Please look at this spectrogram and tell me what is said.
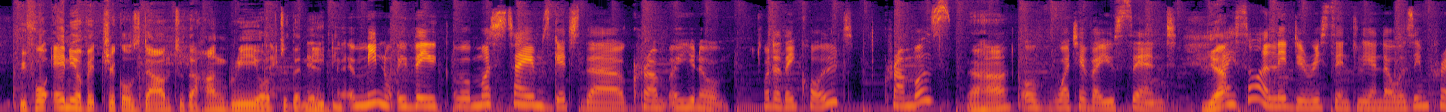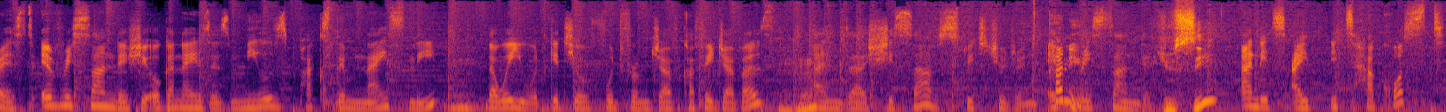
before any of it trickles down to the hungry or to the needy. I mean, they uh, most times get the crumb. uh, You know, what are they called? Crumbles Uh huh. of whatever you send. Yeah. I saw a lady recently and I was impressed. Every Sunday she organizes meals, packs them nicely, Mm. the way you would get your food from Java, Cafe Javas, and uh, she serves street children Mm-hmm. Can every you? Sunday. You see? And it's I it's her cost.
